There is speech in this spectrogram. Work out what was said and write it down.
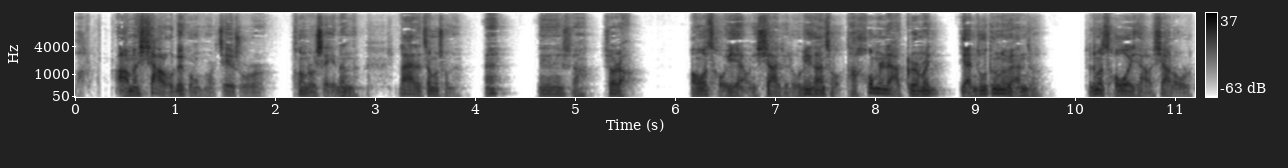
吧。俺们下楼的功夫，这时候碰着谁了呢？赖子这么说的，哎，那个那啥校长，完我瞅一眼我就下去了，我没敢瞅，他后面俩哥们眼珠瞪溜圆，就就这么瞅我一下，我下楼了。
